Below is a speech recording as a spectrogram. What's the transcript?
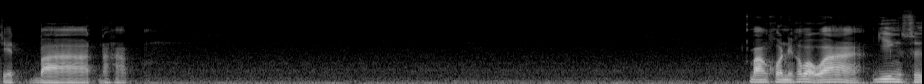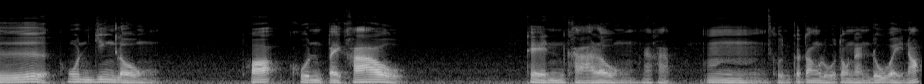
เจ็ดบาทนะครับ บางคนเนี่ยเขาบอกว่า ยิ่งซื้อหุ้นยิ่งลง เพราะคุณไปเข้า เทรนขาลงนะครับ อืม คุณก็ต้องรู้ตรงนั้นด้วยเนาะ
